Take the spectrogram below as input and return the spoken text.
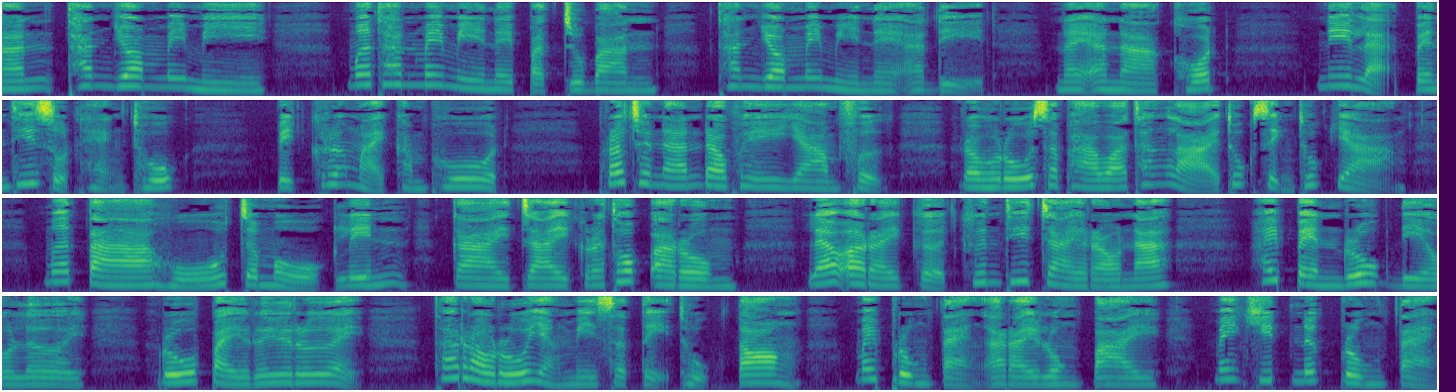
นั้นท่านย่อมไม่มี เมื่อท่านไม่มีในปัจจุบัน ท่านย่อมไม่มีในอดีต ในอนาคต นี่แหละเป็นที่สุดแห่งทุกข์ ปิดเครื่องหมายคำพูด เพราะฉะนั้นเราพยายามฝึก เรารู้สภาวะทั้งหลายทุกสิ่งทุกอย่าง เมื่อตา หู จมูก ลิ้น กายใจกระทบอารมณ์ แล้วอะไรเกิดขึ้นที่ใจเรานะ ให้เป็นรูปเดียวเลย รู้ไปเรื่อยๆ ถ้าเรารู้อย่างมีสติถูกต้อง ไม่ปรุงแต่งอะไรลงไป ไม่คิดนึกปรุงแต่ง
